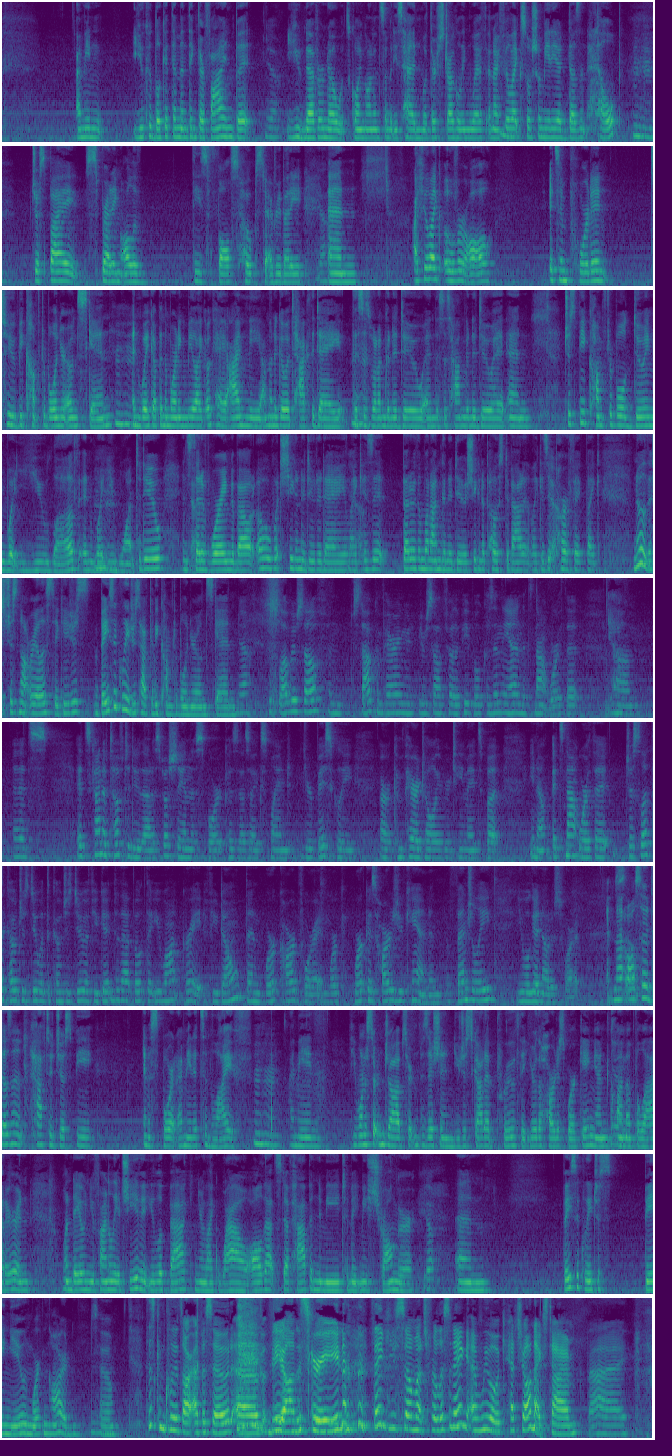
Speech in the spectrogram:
i mean you could look at them and think they're fine but yeah you never know what's going on in somebody's head and what they're struggling with and i feel Mhm. like social media doesn't help mm-hmm. just by spreading all of these false hopes to everybody yeah and I feel like overall, it's important to be comfortable in your own skin Mhm. and wake up in the morning and be like, okay, I'm me. I'm going to go attack the day. This is Mhm. what I'm going to do, and this is how I'm going to do it. And just be comfortable doing what you love and what you Mhm. want to do instead of worrying about, oh, what's she going to do today? Like, is it better than what I'm going to do? Is she going to post about it? Like, is it Yeah. perfect? Like, no, that's just not realistic. You just basically just have to be comfortable in your own skin. yeah just love yourself and stop comparing yourself to other people because in the end it's not worth it Yeah. um, and it's it's kind of tough to do that especially in this sport because as i explained you're basically are compared to all of your teammates but you know it's not worth it just let the coaches do what the coaches do if you get into that boat that you want great if you don't then work hard for it and work work as hard as you can and eventually you will get noticed for it And that So- also doesn't have to just be in a sport. I mean, it's in life. mm-hmm. I mean, if you want a certain job, certain position, you just got to prove that you're the hardest working and climb Yeah. up the ladder. And one day when you finally achieve it, you look back and you're like, wow, all that stuff happened to me to make me stronger. yep And basically just being you and working hard. So Mhm. this concludes our episode of Beyond the Screen. Thank you so much for listening, and we will catch y'all next time. bye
